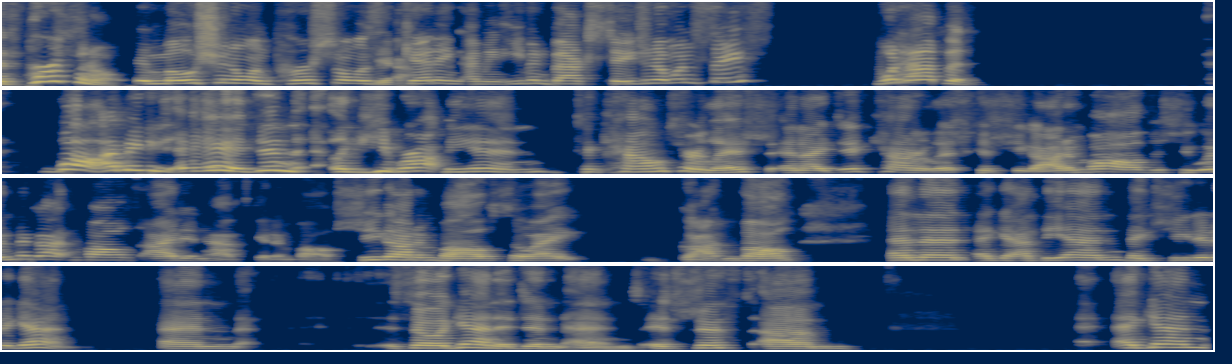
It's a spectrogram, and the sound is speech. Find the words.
it's personal. emotional and personal is it getting? I mean, even backstage, no one's safe. What happened? Well, I mean, it didn't like he brought me in to counter Lish, and I did counter Lish because she got involved. If she wouldn't have got involved, I didn't have to get involved. She got involved, so I got involved. And then again, at the end, they cheated again. And so again, it didn't end. It's just um again,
